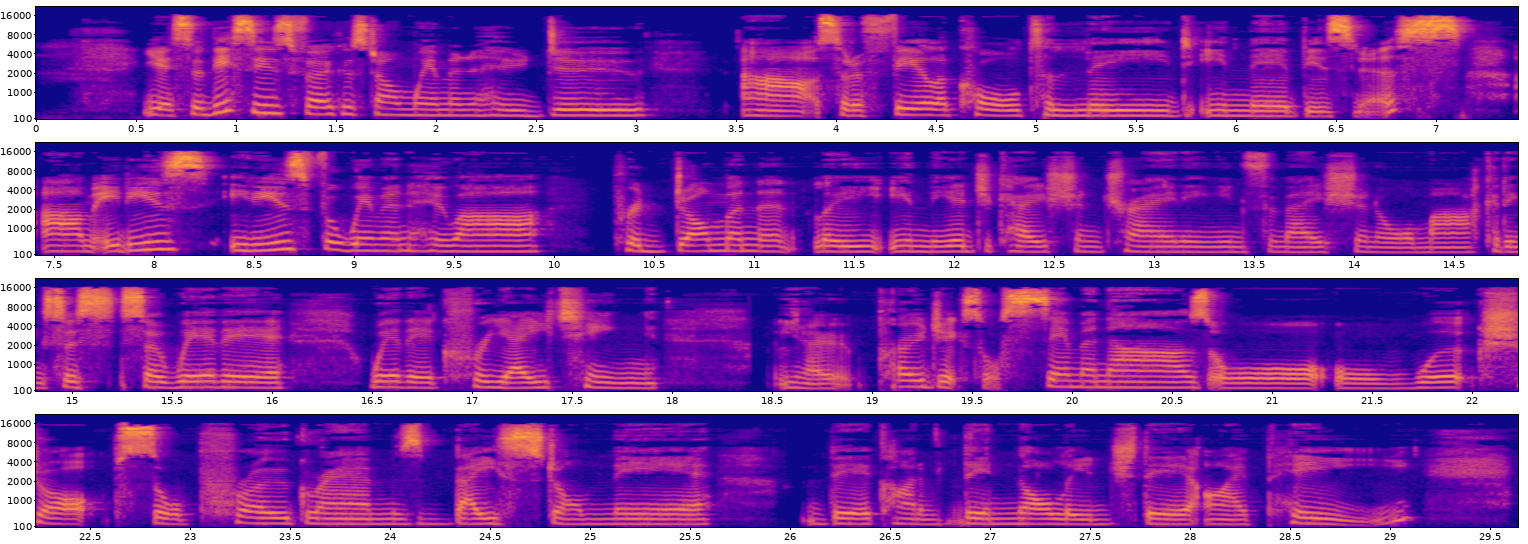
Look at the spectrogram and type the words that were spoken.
Yeah, so this is focused on women who do uh, sort of feel a call to lead in their business. Um, it is it is for women who are predominantly in the education, training, information, or marketing. So, so where they're where they're creating, you know, projects or seminars or or workshops or programs based on their their kind of their knowledge, their IP,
